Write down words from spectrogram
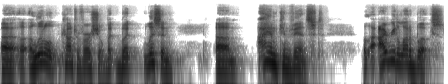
uh, a little controversial, but but listen, um, I am convinced. I read a lot of books,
